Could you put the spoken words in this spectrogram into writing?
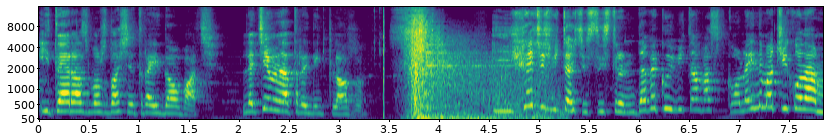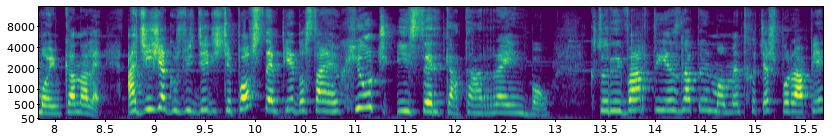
i teraz można się tradować. Lecimy na trading plażę. I hej, cześć, witajcie z tej strony Daweku i witam was w kolejnym odcinku na moim kanale. A dziś, jak już widzieliście po wstępie, dostałem Huge Easter Cata Rainbow, który warty jest na ten moment, chociaż po rapie,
